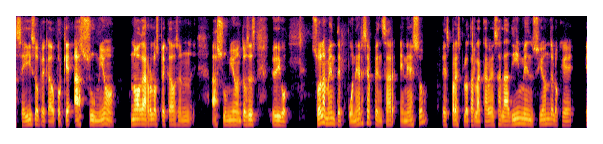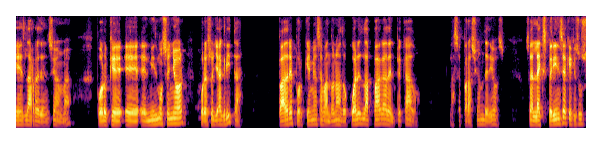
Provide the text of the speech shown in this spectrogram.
Se hizo pecado porque asumió, no agarró los pecados, asumió. Entonces, yo digo, solamente ponerse a pensar en eso es para explotar la cabeza, la dimensión de lo que es la redención, ¿no? Porque eh, el mismo Señor, por eso ya grita, Padre, ¿por qué me has abandonado? ¿Cuál es la paga del pecado? La separación de Dios. O sea, la experiencia que Jesús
